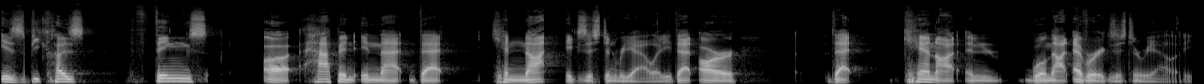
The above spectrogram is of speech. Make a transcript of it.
is because things uh, happen in that that cannot exist in reality that are that cannot and will not ever exist in reality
